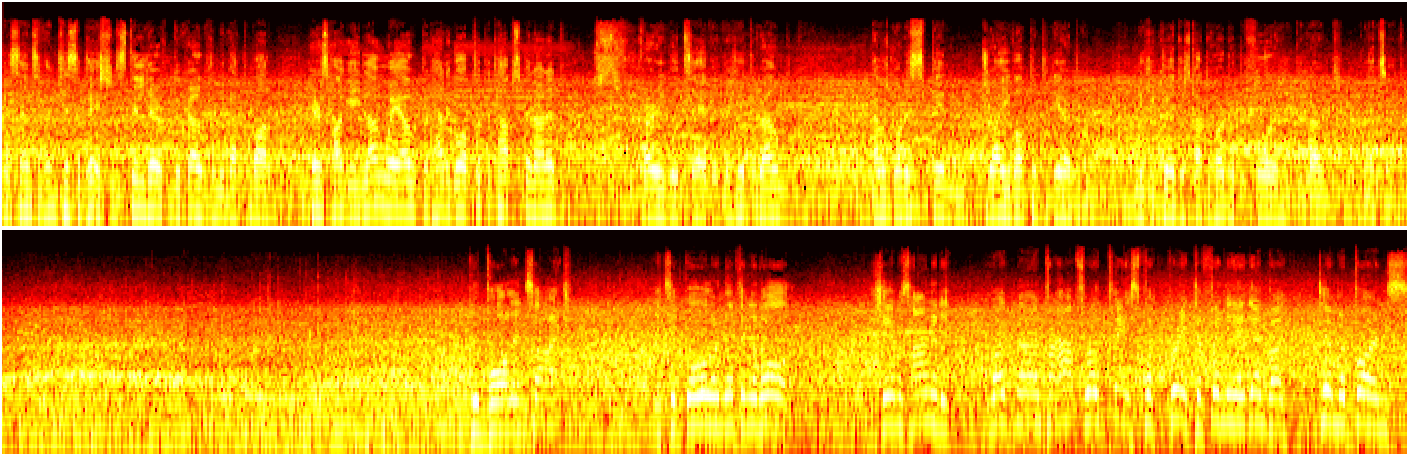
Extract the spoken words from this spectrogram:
The sense of anticipation still there from the crowd when he got the ball. Here's Hoggy, long way out, but had to go put the top spin on it. Very good save. It hit the ground. That was going to spin, drive up into the air. But Nickie Quaid just got hurt it before it hit the ground. Great save. Good ball inside. It's a goal or nothing at all. Seamus Harnedy, right man, perhaps right place, but great defending again by Diarmuid Byrnes.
